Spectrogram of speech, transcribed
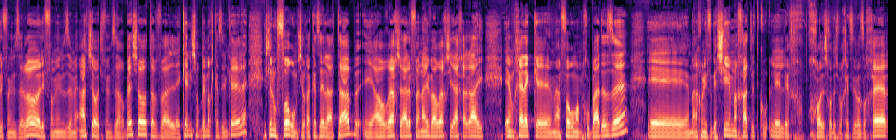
לפעמים זה לא, לפעמים זה מעט שעות, לפעמים זה הרבה שעות, אבל כן, יש הרבה מרכזים כאלה. יש לנו פורום של רכזי להט"ב, האורח שהיה לפניי והאורח שיהיה אחריי הם חלק מהפורום המכובד הזה. אנחנו נפגשים אחת. לחודש, חודש וחצי, לא זוכר.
